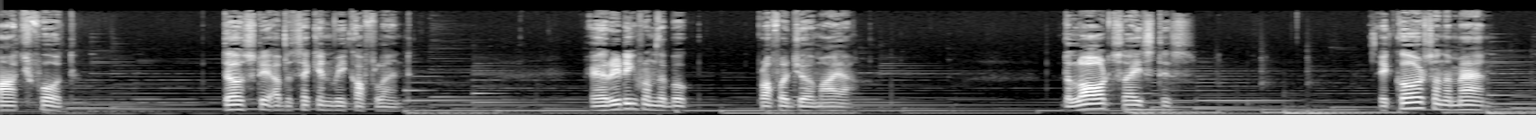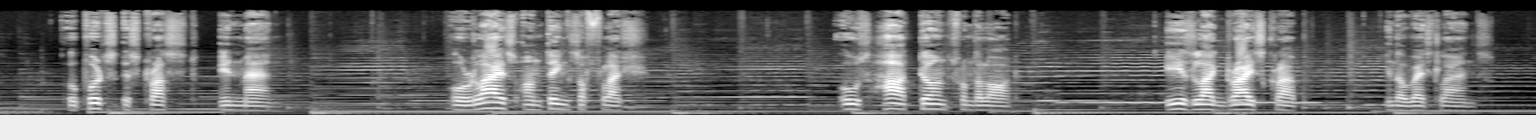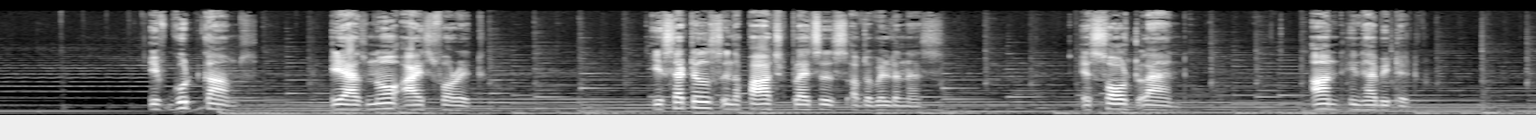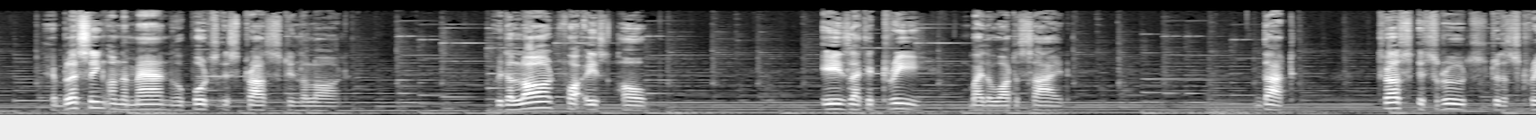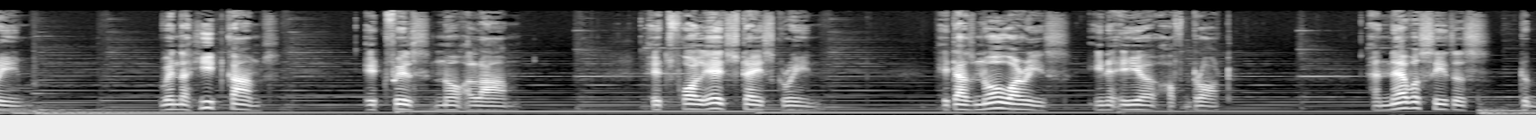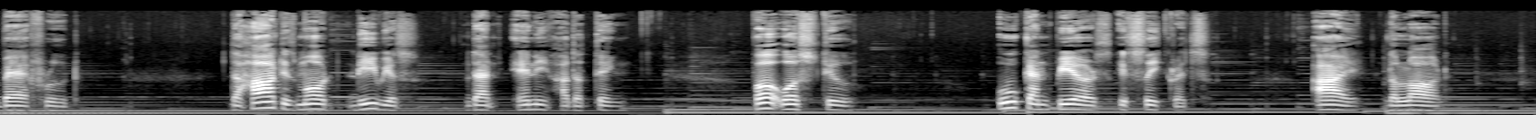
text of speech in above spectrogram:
March 4th, Thursday of the second week of Lent. A reading from the book Prophet Jeremiah. The Lord says this A curse on the man who puts his trust in man, who relies on things of flesh, whose heart turns from the Lord. He is like dry scrub in the wastelands. If good comes, he has no eyes for it. He settles in the parched places of the wilderness, a salt land, uninhabited. A blessing on the man who puts his trust in the Lord. With the Lord for his hope, he is like a tree by the waterside that thrusts its roots to the stream. When the heat comes, it feels no alarm. Its foliage stays green. It has no worries in a year of drought, and never ceases to bear fruit. The heart is more devious than any other thing, perverse too. Who can pierce its secrets? I, the Lord,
